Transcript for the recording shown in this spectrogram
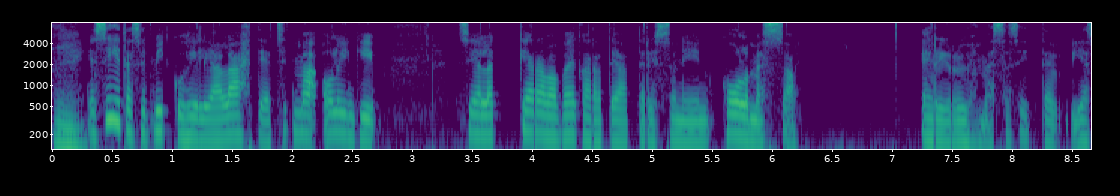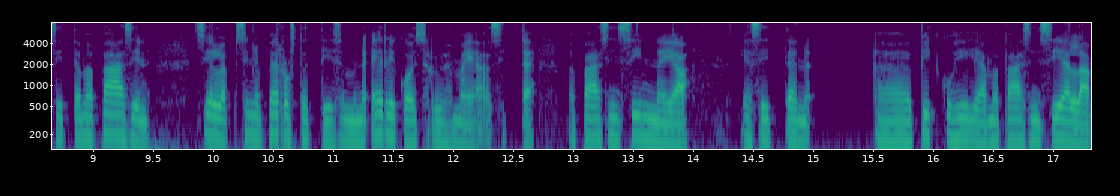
Mm. Ja siitä se pikkuhiljaa lähti, että sitten mä olinkin siellä Kerava Vekarateatterissa niin kolmessa eri ryhmässä sitten, ja sitten mä pääsin, siellä sinne perustettiin semmoinen erikoisryhmä, ja sitten mä pääsin sinne, ja, ja sitten ö, pikkuhiljaa mä pääsin siellä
